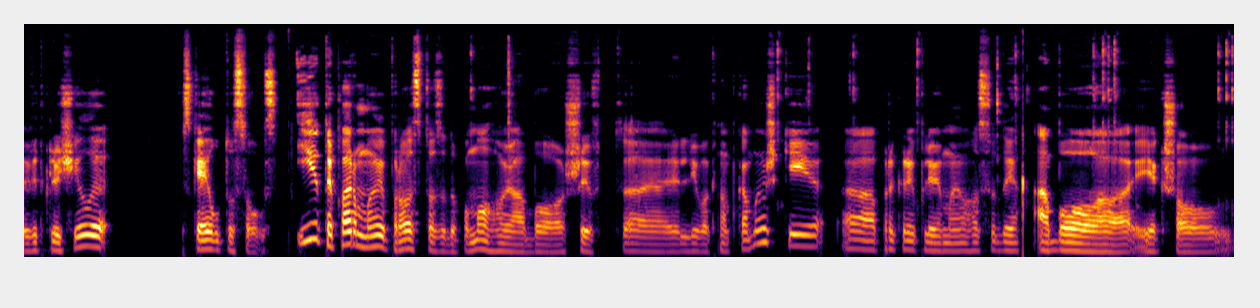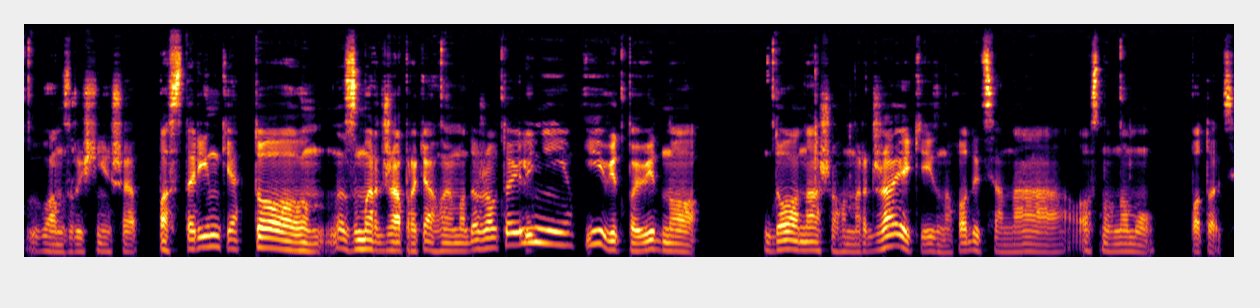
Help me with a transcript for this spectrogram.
відключили Scale to Source. І тепер ми просто за допомогою або Shift е, ліва кнопка мишки е, прикріплюємо його сюди, або, якщо вам зручніше по старінки, то з мерджа протягуємо до жовтої лінії, і відповідно до нашого мерджа, який знаходиться на основному потоці.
